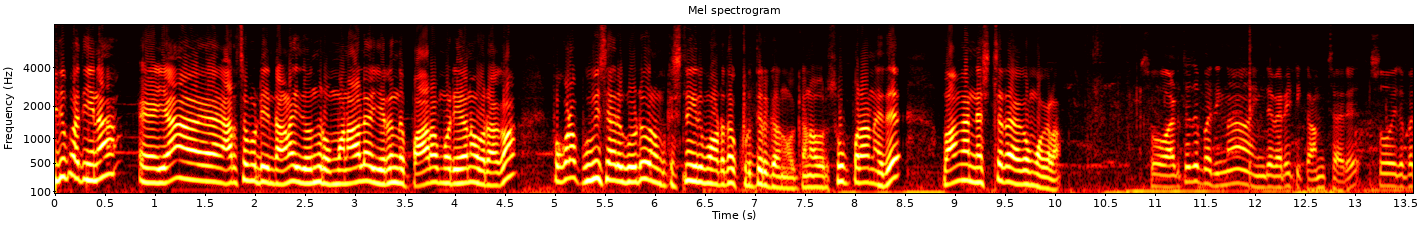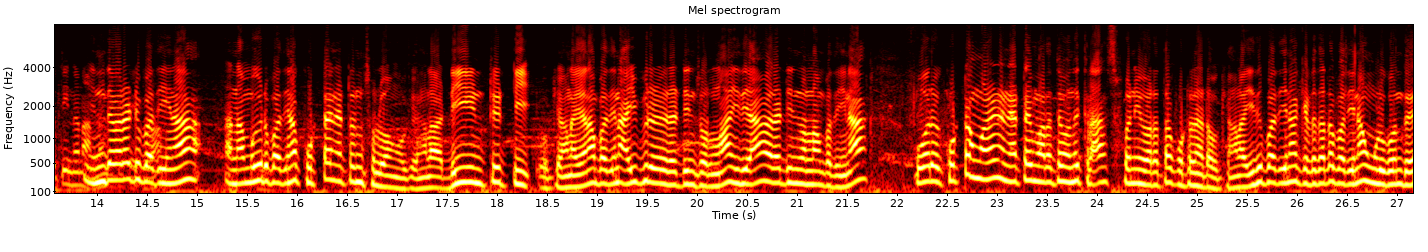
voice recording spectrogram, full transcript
இது பார்த்தீங்கன்னா ஏன் அரசமட்டின்றாங்கன்னா இது வந்து ரொம்ப நாள் இருந்த பாரம்பரியமான ஒரு ரகம். இப்போ கூட புவிசாரி கூட நம்ம கிருஷ்ணகிரி மாவட்டத்தை கொடுத்துருக்காங்க. ஓகேங்களா ஒரு சூப்பரான இது. வாங்க நெக்ஸ்ட் ரகம் பார்க்கலாம். ஸோ அடுத்தது பார்த்தீங்கன்னா இந்த வெரைட்டி காமிச்சாரு. ஸோ இதை பற்றி என்ன இந்த வெரைட்டி பார்த்தீங்கன்னா நம்மகிட்ட பார்த்தீங்கன்னா குட்டை நெட்டுன்னு சொல்லுவாங்க ஓகேங்களா டி இன்ட்டு டி ஓகேங்களா ஏன்னா பார்த்தீங்கன்னா ஹைப்ரிட் வெரைட்டின்னு சொல்லலாம். இது ஏன் வெரைட்டின்னு சொல்லலாம் பார்த்தீங்கன்னா ஒரு குட்டை மரம் நெட்டை மரத்தை வந்து கிராஸ் பண்ணி வரதான் குட்டை நெட்டை ஓகேங்களா இது பார்த்தீங்கன்னா கிட்டத்தட்ட பார்த்தீங்கன்னா உங்களுக்கு வந்து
